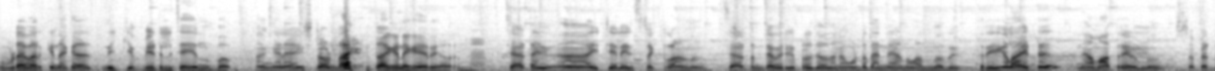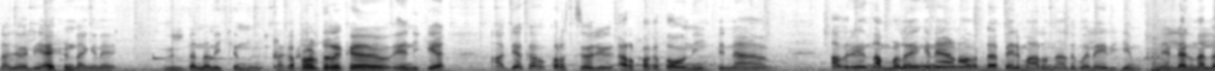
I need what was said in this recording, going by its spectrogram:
കൂടെ വർക്കിനൊക്കെ നിൽക്കും വീട്ടിൽ ചെയ്യുമ്പം. അങ്ങനെ ഇഷ്ടമുണ്ടായിട്ട് അങ്ങനെ കയറിയത് ചേട്ടൻ ഐ ടി എൽ ഇൻസ്ട്രക്ടറാണ് ചേട്ടന്റെ ഒരു പ്രചോദനം കൊണ്ട് തന്നെയാണ് വന്നത്. സ്ത്രീകളായിട്ട് ഞാൻ മാത്രമേ ഉള്ളൂ. ഇഷ്ടപ്പെട്ട ജോലിയായതുകൊണ്ട് അങ്ങനെ ഇതിൽ തന്നെ നിൽക്കുന്നു. സഹപ്രവർത്തകരൊക്കെ എനിക്ക് ആദ്യമൊക്കെ കുറച്ചൊരു അറപ്പൊക്കെ തോന്നി. പിന്നെ അവർ നമ്മൾ എങ്ങനെയാണോ അവരുടെ പെരുമാറുന്നത് അതുപോലെ ഇരിക്കും പിന്നെ എല്ലാവരും നല്ല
